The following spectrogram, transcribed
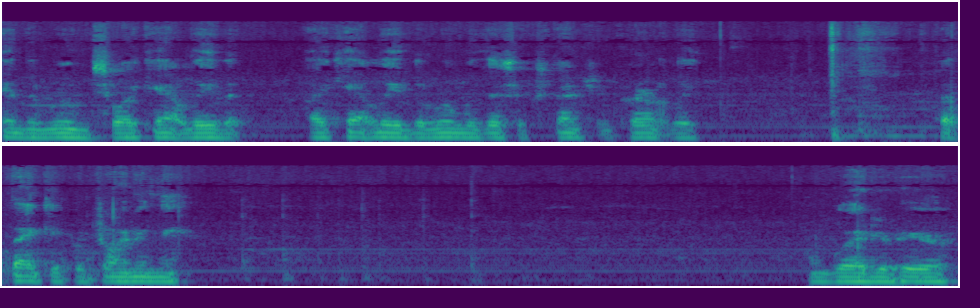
in the room, so I can't leave it. I can't leave the room with this extension currently. But thank you for joining me. I'm glad you're here.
